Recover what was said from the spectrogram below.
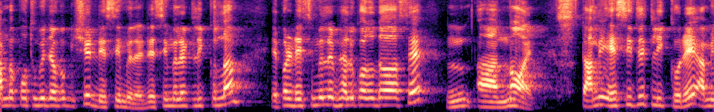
আমরা প্রথমে যাব কিসের? ডেসিমেলে ডেসিমেলে ক্লিক করলাম। এরপরে ডেসিমেলের ভ্যালু কত দেওয়া আছে? নয়। তো আমি এসিতে ক্লিক করে, আমি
